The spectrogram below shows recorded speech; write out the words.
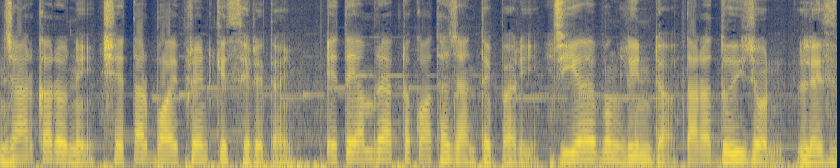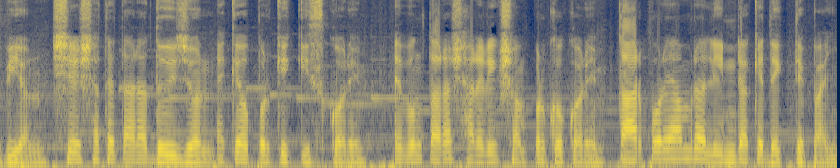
যার কারণে সে তার বয়ফ্রেন্ডকে ছেড়ে দেয়। এতে আমরা একটা কথা জানতে পারি। জিয়া এবং লিন্ডা, তারা দুইজন লেসবিয়ান। সে সাথে তারা দুইজন একে অপরকে কিস করে এবং তারা শারীরিক সম্পর্ক করে। তারপরে আমরা লিন্ডাকে দেখতে পাই।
